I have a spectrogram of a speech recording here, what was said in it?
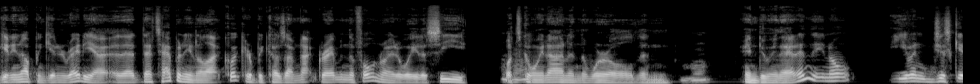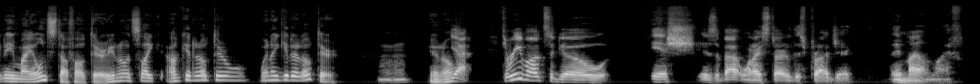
getting up and getting ready. I, that, that's happening a lot quicker because I'm not grabbing the phone right away to see what's Mhm. going on in the world and Mhm. and doing that. And you know, even just getting my own stuff out there. You know, it's like I'll get it out there when I get it out there. Mhm. You know, Yeah. Three months ago ish is about when I started this project in my own life.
